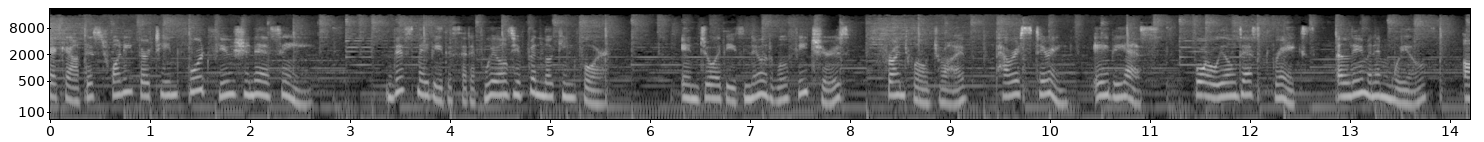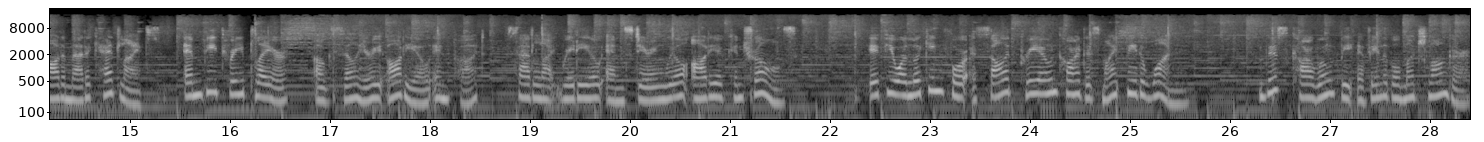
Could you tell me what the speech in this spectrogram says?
Check out this 2013 Ford Fusion SE. This may be the set of wheels you've been looking for. Enjoy these notable features, front-wheel drive, power steering, ABS, four-wheel disc brakes, aluminum wheels, automatic headlights, MP3 player, auxiliary audio input, satellite radio and steering wheel audio controls. If you are looking for a solid pre-owned car this might be the one. This car won't be available much longer.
